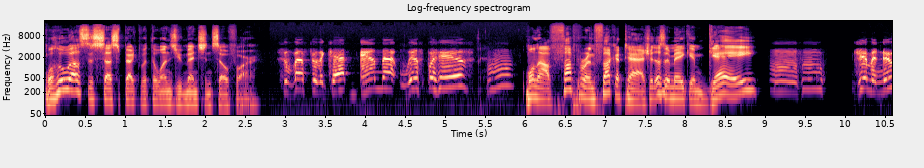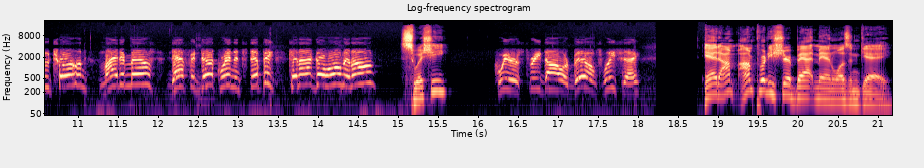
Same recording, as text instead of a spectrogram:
Well, who else is suspect with the ones you mentioned so far? Sylvester the cat and that lisp of his? hmm Well, now, Thupper and Thuckatash, it doesn't make him gay. Mm-hmm. Jimmy Neutron, Mighty Mouse, Daffy Duck, Ren and Stimpy. Can I go on and on? Swishy? Queer as three dollar bills, we say. Ed, I'm, I'm pretty sure Batman wasn't gay.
